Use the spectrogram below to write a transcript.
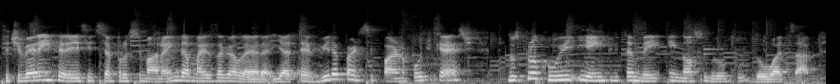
Se tiverem interesse de se aproximar ainda mais da galera e até vir a participar no podcast, nos procure e entre também em nosso grupo do WhatsApp.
